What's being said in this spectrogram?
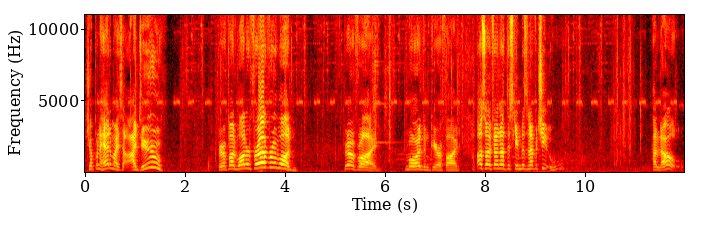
Jumping ahead of myself? I do! Purified water for everyone! Purified. More than purified. Also, I found out this game doesn't have a cheat. Ooh. Hello.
